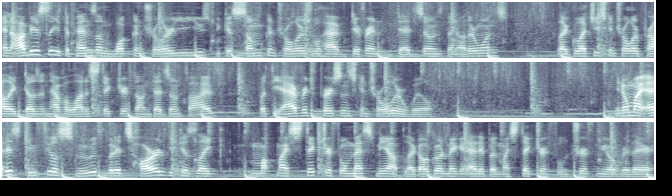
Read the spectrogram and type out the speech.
And obviously it depends on what controller you use because some controllers will have different dead zones than other ones. Like Letshe's controller probably doesn't have a lot of stick drift on Dead Zone 5, but the average person's controller will. You know, my edits do feel smooth, but it's hard because, like, my stick drift will mess me up. Like, I'll go to make an edit, but my stick drift will drift me over there.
